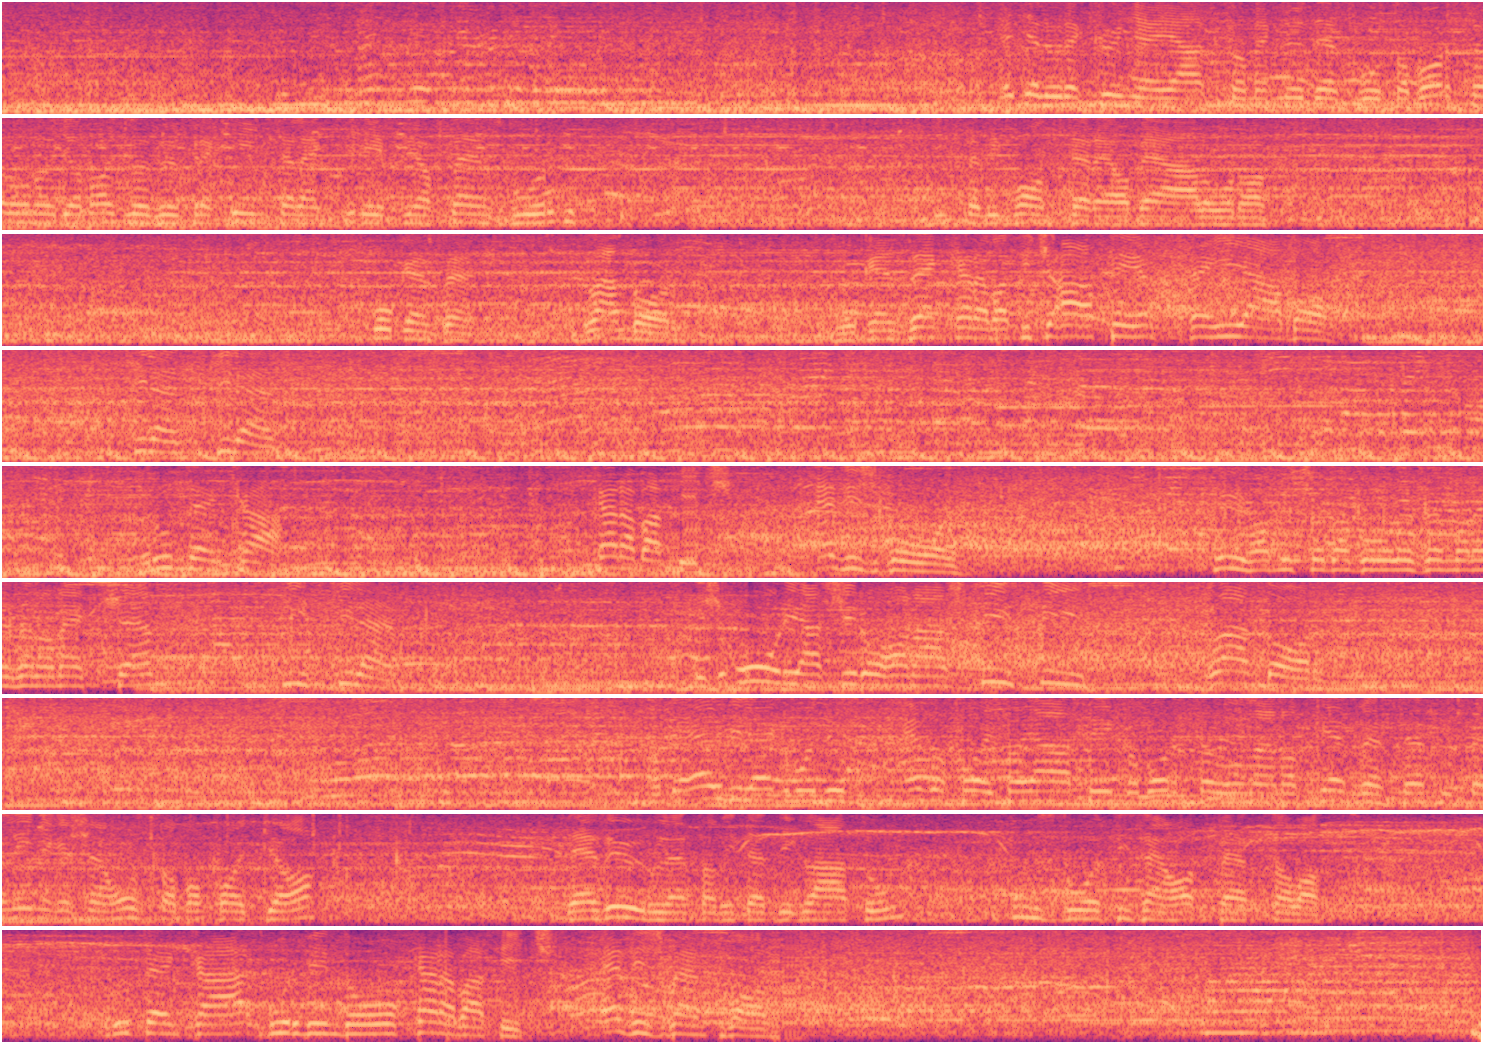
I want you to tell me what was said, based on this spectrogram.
Egyelőre könnyen játsza meg Nödez volt a Barcelona, hogy a nagylövőkre kénytelen kilépni a Flensburg. Pedig van tere a beállónak. Mogensen, Glandorf, Mogensen, Karabatic átért, de hiába. 9-9. Rutenka, Karabatic, ez is gól. Hűha, micsoda gólozom van ezen a meccsen. 10-9. És óriási rohanás, 10-10. Landor. Hát elvileg mondjuk ez a fajta játék a Barcelonának kedvezhet, hiszen lényegesen hosszabb a padja. De ez őrület, amit eddig látunk. 20 gól 16 perc alatt. Rutenka, Gurbindo, Karabatic. Ez is bent van.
